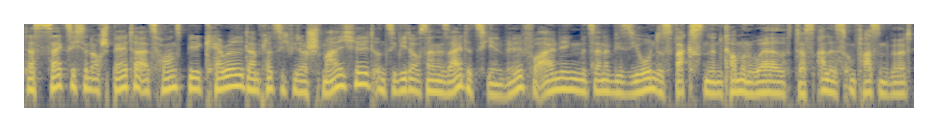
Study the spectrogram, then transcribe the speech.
Das zeigt sich dann auch später, als Hornsby Carol dann plötzlich wieder schmeichelt und sie wieder auf seine Seite ziehen will, vor allen Dingen mit seiner Vision des wachsenden Commonwealth, das alles umfassen wird.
